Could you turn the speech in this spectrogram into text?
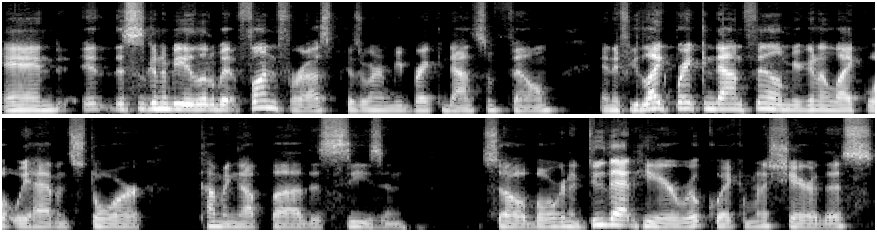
And it, this is going to be a little bit fun for us because we're going to be breaking down some film. And if you like breaking down film, you're going to like what we have in store coming up uh, this season. So, but we're going to do that here real quick. I'm going to share this.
